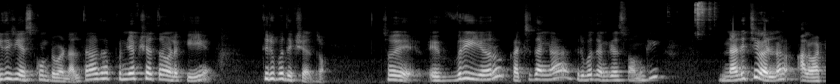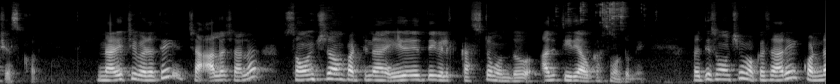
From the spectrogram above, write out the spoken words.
ఇది చేసుకుంటూ ఉండాలి. తర్వాత పుణ్యక్షేత్రం వాళ్ళకి తిరుపతి క్షేత్రం. సో ఎవ్రీ ఇయర్ ఖచ్చితంగా తిరుపతి వెంకటేశ్వర స్వామికి నడిచి వెళ్ళడం అలవాటు చేసుకోవాలి. నడిచి వెళితే చాలా చాలా సంవత్సరం పట్టిన ఏదైతే వీళ్ళకి కష్టం ఉందో అది తీరే అవకాశం ఉంటుంది. ప్రతి సంవత్సరం ఒకసారి కొండ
